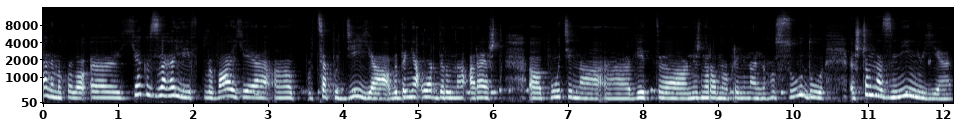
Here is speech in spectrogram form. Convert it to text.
Пане Миколо, е, як взагалі впливає е, ця подія видання ордеру на арешт е, Путіна від міжнародного кримінального суду? Що вона змінює?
